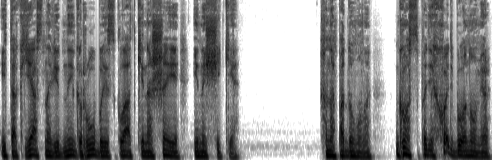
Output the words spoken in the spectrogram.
и так ясно видны грубые складки на шее и на щеке. Она подумала, «Господи, хоть бы он умер!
